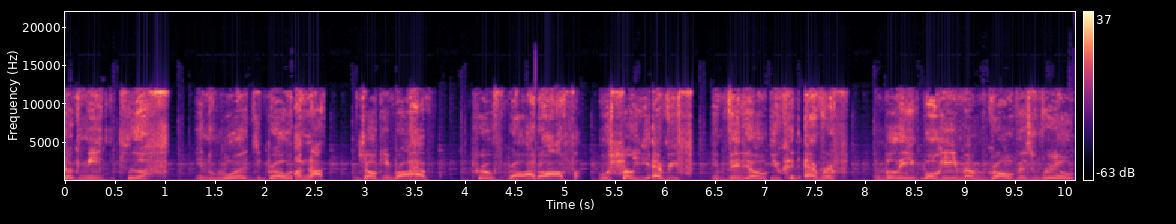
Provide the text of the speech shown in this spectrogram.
took me to the f***ing woods, bro. I'm not joking, bro. I have proof, bro. I, f- will show you every video you could ever believe. Bohemian Grove is real.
